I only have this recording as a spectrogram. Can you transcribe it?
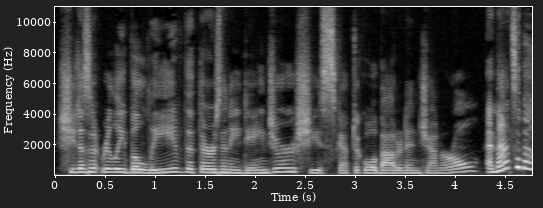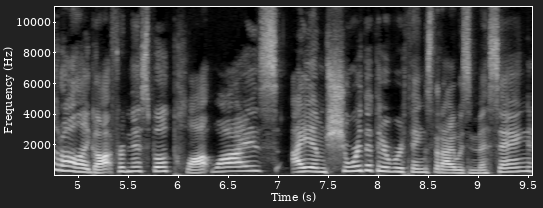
she doesn't really believe that there's any danger. She's skeptical about it in general. And that's about all I got from this book plot wise. I am sure that there were things that I was missing,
